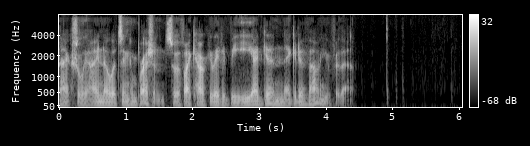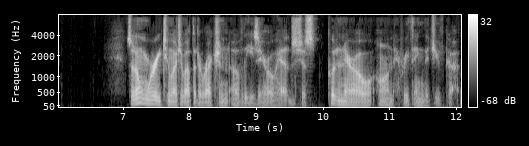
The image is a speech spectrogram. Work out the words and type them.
actually, I know it's in compression. So if I calculated BE, I'd get a negative value for that. So don't worry too much about the direction of these arrowheads. Just put an arrow on everything that you've cut.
